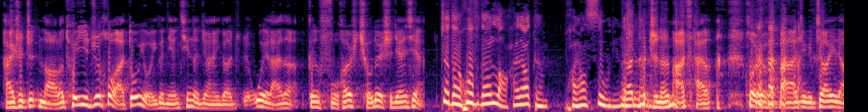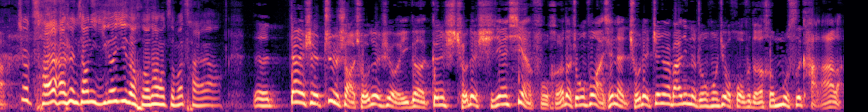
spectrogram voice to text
还是这老了退役之后啊，都有一个年轻的这样一个未来的，跟符合球队时间线。这等霍福德老还要等好像四五年的时间，那那只能把他裁了，或者把他这个交易掉。这裁还剩将近一个亿的合同，怎么裁啊？呃，但是至少球队是有一个跟球队时间线符合的中锋啊。现在球队正儿八经的中锋就霍福德和穆斯卡拉了，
